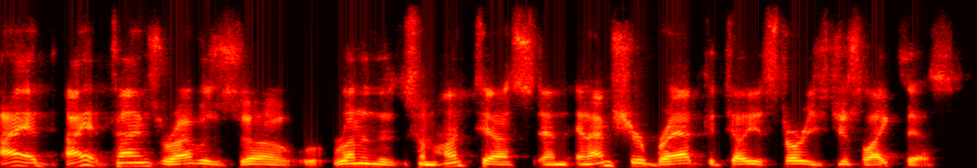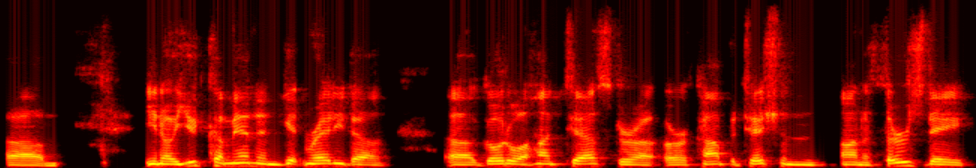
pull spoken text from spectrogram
I had I had times where I was uh, running the, some hunt tests, and and I'm sure Brad could tell you stories just like this. Um, you know, you'd come in and getting ready to uh, go to a hunt test or a, or a competition on a Thursday,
